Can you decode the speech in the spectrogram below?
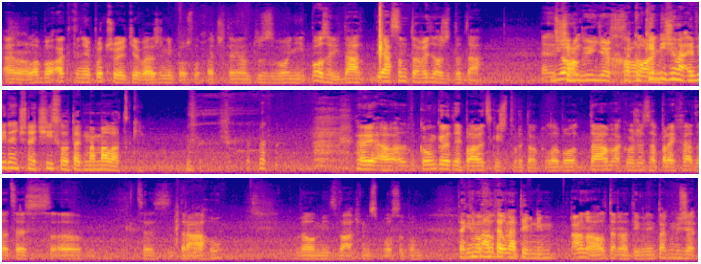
Áno, lebo ak to nepočujete, vážení posluchači, tak nám tu zvoní. Pozri, dá, ja som to vedel, že to dá. Ešte Jak ide ako keby, že má evidenčné číslo, tak má malacky. Hej, a konkrétne plavecký štvrtok, lebo tam akože sa prechádza cez, eh, cez dráhu veľmi zvláštnym spôsobom. Takým Mimochodom- alternatívnym. Áno, alternatívnym, tak mi, že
